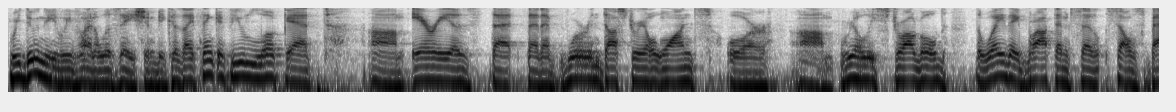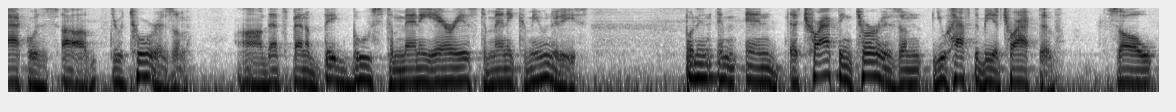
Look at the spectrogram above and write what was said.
We do need revitalization because I think if you look at um, areas that, that have, were industrial once or um, really struggled, the way they brought themselves back was uh, through tourism. Uh, that's been a big boost to many areas, to many communities. But in, in, in attracting tourism, you have to be attractive. So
